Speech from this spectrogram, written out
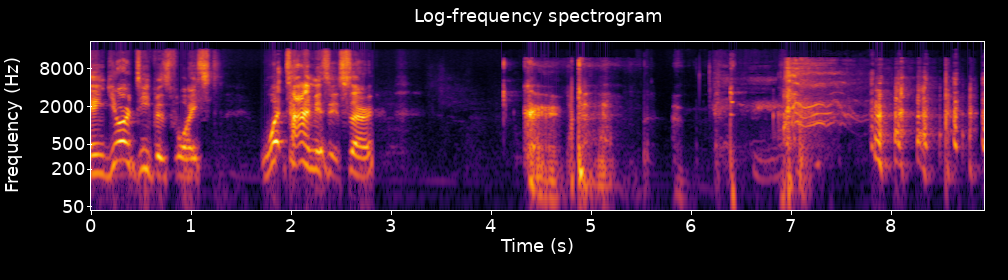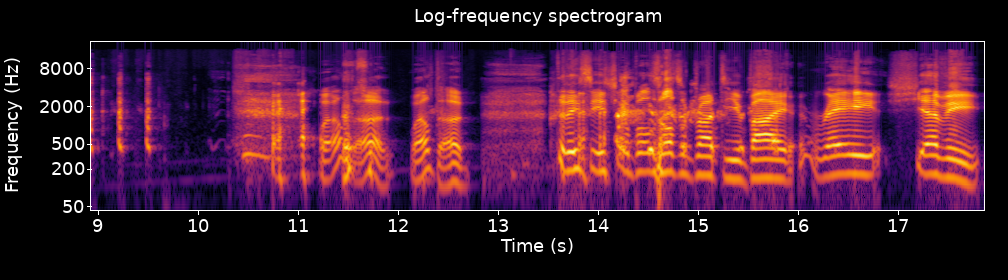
in your deepest voice. What time is it, sir? Game time. well done. Well done. Today's CHO Bowl is also brought to you by Ray Chevy.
